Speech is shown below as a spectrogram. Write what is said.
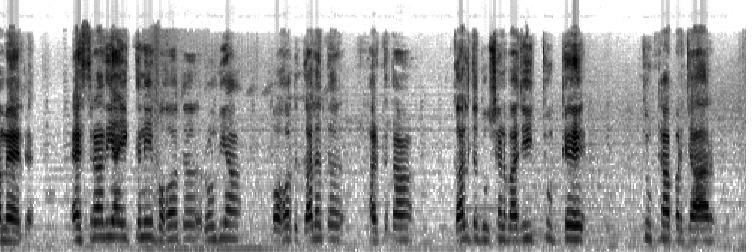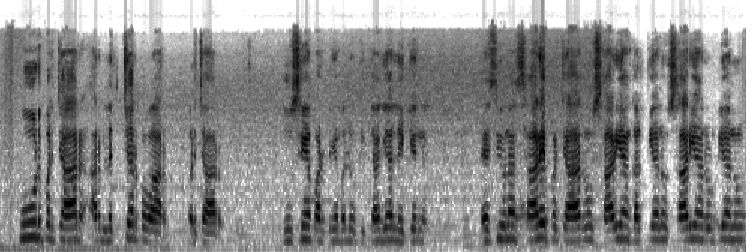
ਹਮਾਇਤ ਹੈ। ਇਸ ਤਰ੍ਹਾਂ ਦੀਆਂ ਇੱਕ ਨਹੀਂ, ਬਹੁਤ ਰੋਂਡੀਆਂ ਬਹੁਤ ਗਲਤ ਹਰਕਤਾਂ, ਗਲਤ ਦੂਸ਼ਣਬਾਜ਼ੀ, ਝੂਠੇ, ਝੂਠਾ ਪ੍ਰਚਾਰ, ਕੂੜ ਪ੍ਰਚਾਰ ਔਰ ਲੱਚਰ ਪਵਾਰ ਪ੍ਰਚਾਰ ਦੂਸਰੀਆਂ ਪਾਰਟੀਆਂ ਵੱਲੋਂ ਕੀਤਾ ਗਿਆ, ਲੇਕਿਨ ਐਸੀ ਉਹਨਾਂ ਸਾਰੇ ਪ੍ਰਚਾਰ ਨੂੰ, ਸਾਰੀਆਂ ਗਲਤੀਆਂ ਨੂੰ, ਸਾਰੀਆਂ ਰੋਂਡੀਆਂ ਨੂੰ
